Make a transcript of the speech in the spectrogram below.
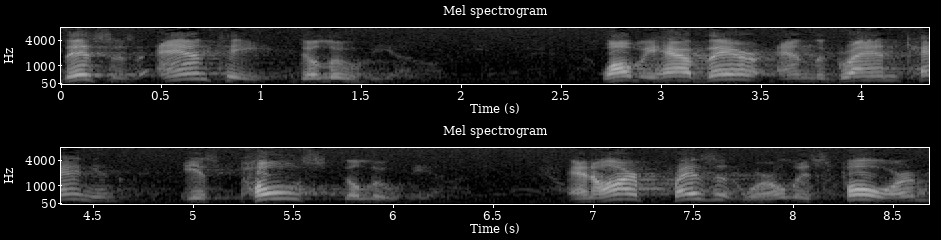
This is antediluvian. What we have there and the Grand Canyon is post diluvian. And our present world is formed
